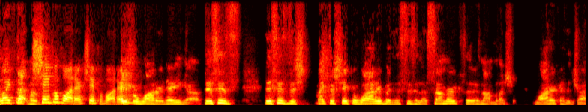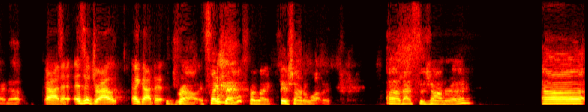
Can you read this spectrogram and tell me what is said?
Like that movie. Shape of Water. Shape of Water. Shape of Water. There you go. This is this is the sh- like the Shape of Water, but this is in the summer because there's not much water because it dried up. Got it. It's a drought. I got it. Drought. It's like that for like fish out of water. Uh, that's the genre. Uh,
